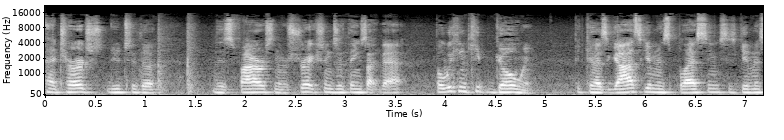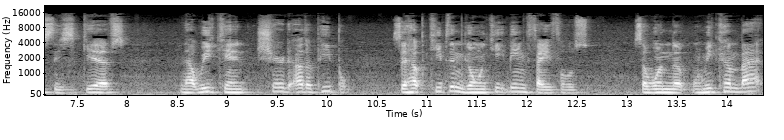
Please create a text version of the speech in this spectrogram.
at church due to the this virus and the restrictions and things like that. But we can keep going because God's given us blessings. He's given us these gifts that we can share to other people to help keep them going, keep being faithful. So when the when we come back,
